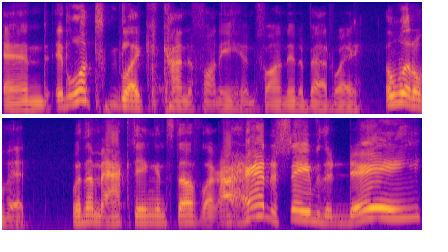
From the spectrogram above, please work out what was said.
and it looked like kind of funny and fun in a bad way. A little bit. With them acting and stuff like I had to save the day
